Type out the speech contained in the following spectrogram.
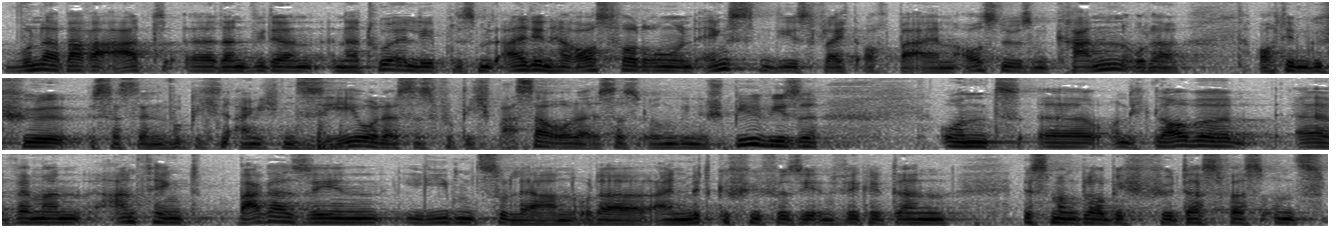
wunderbare Art äh, dann wieder ein Naturerlebnis mit all den Herausforderungen und Ängsten, die es vielleicht auch bei einem auslösen kann oder auch dem Gefühl, ist das denn wirklich eigentlich ein See oder ist das wirklich Wasser oder ist das irgendwie eine Spielwiese? Und, äh, und ich glaube, äh, wenn man anfängt, Baggerseen lieben zu lernen oder ein Mitgefühl für sie entwickelt, dann ist man, glaube ich, für das, was uns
